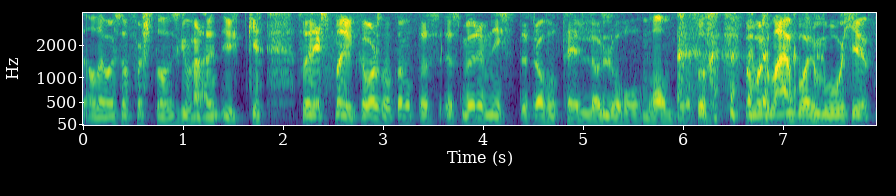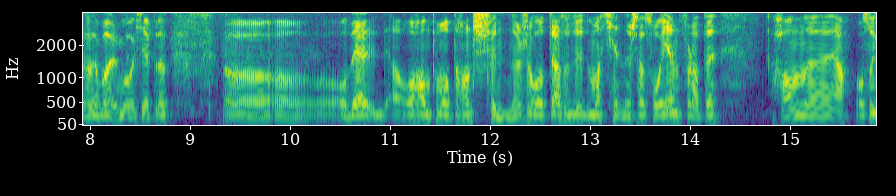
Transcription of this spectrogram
Og det var liksom første dag vi skulle være der en uke. Så resten av uka var det sånn at jeg måtte smøre niste fra hotellet og låne andre. Sånn. Det var bare sånn, Nei, jeg bare må kjøpe den. jeg bare må kjøpe den. Og, og, og, og han på en måte, han skjønner så godt altså, Man kjenner seg så igjen. for at det, han, ja, også,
